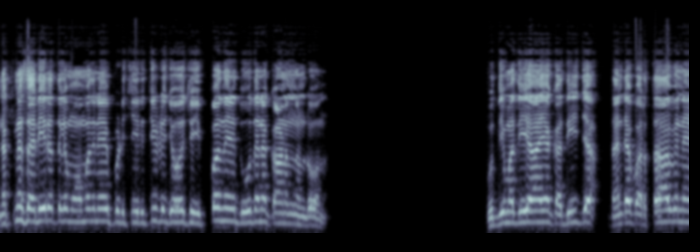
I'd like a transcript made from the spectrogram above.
നഗ്ന ശരീരത്തിൽ മുഹമ്മദിനെ പിടിച്ച് ഇരുത്തിയിട്ട് ചോദിച്ചു ഇപ്പൊ നീ ദൂതനെ കാണുന്നുണ്ടോ? എന്ന്. ബുദ്ധിമതിയായ ഖദീജ തന്റെ ഭർത്താവിനെ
